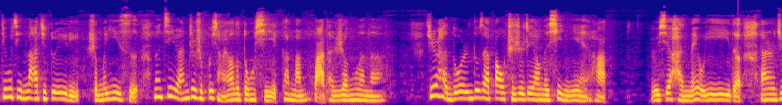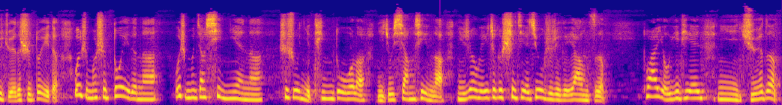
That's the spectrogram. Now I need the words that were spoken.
丢进垃圾堆里什么意思？那既然这是不想要的东西，干嘛不把它扔了呢？其实很多人都在保持着这样的信念哈。有一些很没有意义的，当然就觉得是对的。为什么是对的呢？为什么叫信念呢？是说你听多了，你就相信了，你认为这个世界就是这个样子。突然有一天，你觉得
